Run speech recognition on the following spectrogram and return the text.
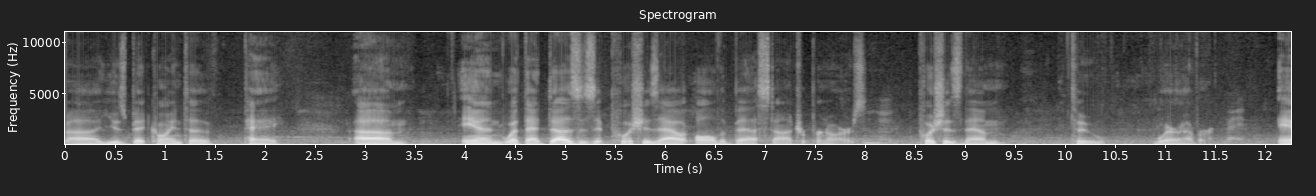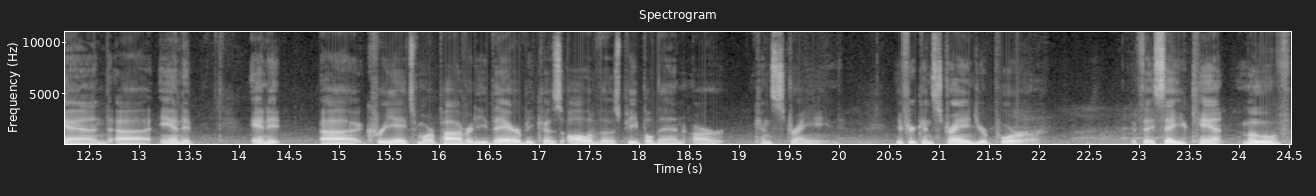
uh, use Bitcoin to pay. Um, and what that does is it pushes out all the best entrepreneurs, pushes them to wherever Right. and uh, and it and it uh, creates more poverty there because all of those people then are constrained. If you're constrained, you're poorer. If they say you can't move,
